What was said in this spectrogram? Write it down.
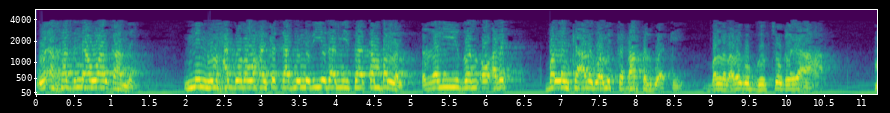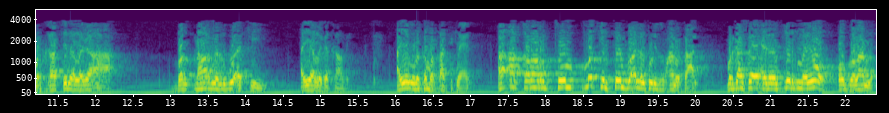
Wa akhadnaa waan qaadnay. Minhum xaggooda waxaan ka qaadnay nebiyada miisaaqan ballan haliidan oo adag. Ballanka adag waa midka dhaarta lagu adkeeyey. Ballan adagoo goobjoog laga ahaa markhaatina laga ahaa. Dhaarna lagu adkeeyey ayaa laga qaaday. Ayaguna ka markhaati kaceen. A aqrartum? Ma qirteen bu alla ku uhi subxana wa tacala markaasa waxay dhaheen qirnayo ogolaanay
